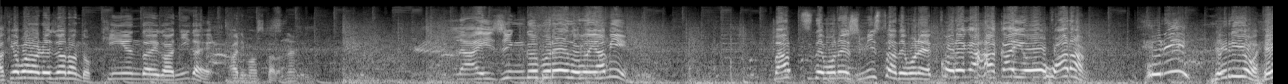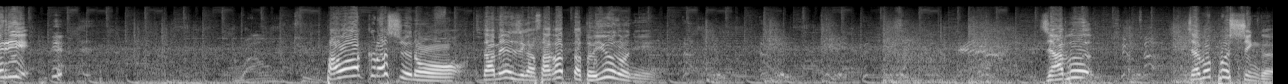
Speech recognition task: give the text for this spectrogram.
秋葉原レジャーランド禁煙台が2台ありますからね。ライジングブレードの闇。バッツでもねえしミスターでもねえ。これが破壊王ファラン。ヘリ？ヘリよヘリ。パワークラッシュのダメージが下がったというのにジャブジャブプッシング。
